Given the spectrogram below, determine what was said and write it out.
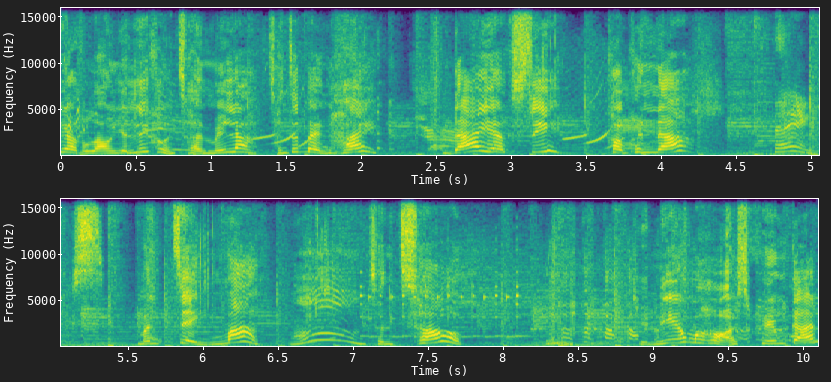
อยากลองเยลลี่ของฉันไหมล่ะ ฉันจะแบ่งให้ ได้อยากสิ ขอบคุณนะ Thanks. มันเจ๋งมาก อืม ฉันชอบ ทีนี้เอามาห่อไอศครีมกัน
